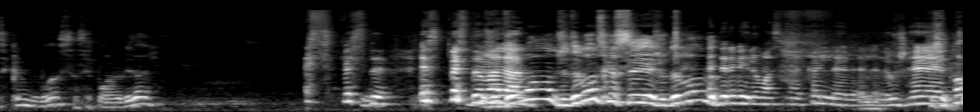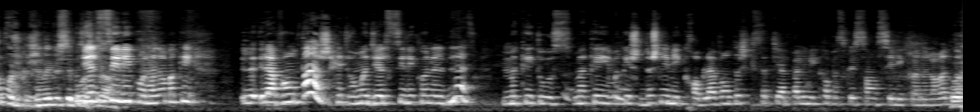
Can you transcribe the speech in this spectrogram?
c'est comme une brosse, c'est pour le visage. espèce de malade. Je demande, je demande ce que c'est, je demande. Je sais pas moi, j'ai jamais vu ces silicone, l'avantage حيت هما ديال السيليكون البنات ما كيتوس ما كي ما كيشدوش ils sont silicone alors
